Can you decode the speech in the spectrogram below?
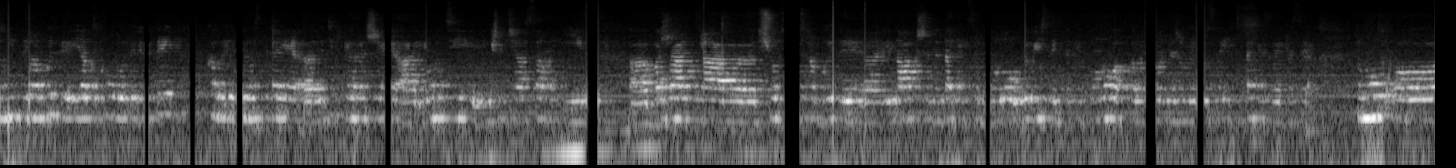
зрозуміти, що робити, як виховувати дітей, коли вистачає е, не тільки грошей, а й емоцій, іншим часом і е, бажання е, щось зробити інакше, не так, як це було у первісних таких умовах, коли вони жили у своїх містах і своїх оселях. Тому о,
